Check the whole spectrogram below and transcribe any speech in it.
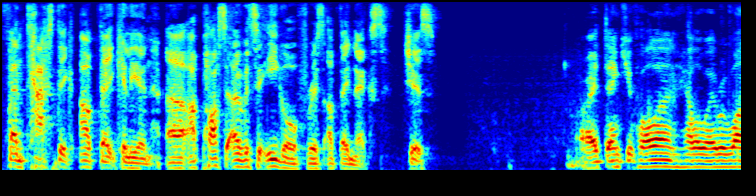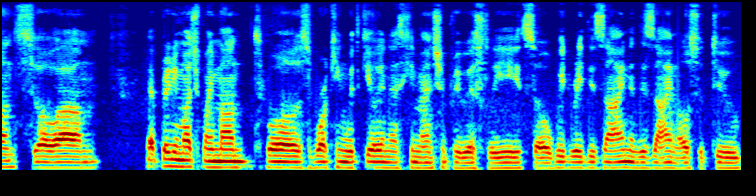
Fantastic update, Kilian. Uh, I'll pass it over to Igor for his update next. Cheers. All right, thank you, Fola, and hello, everyone. So, um, yeah, pretty much my month was working with Kilian, as he mentioned previously. So we redesign and design also to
